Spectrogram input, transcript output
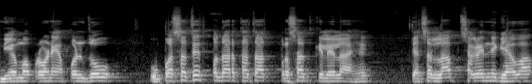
नियमाप्रमाणे आपण जो उपासाचेच पदार्थाचा प्रसाद केलेला आहे. त्याचा लाभ सगळ्यांनी घ्यावा.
